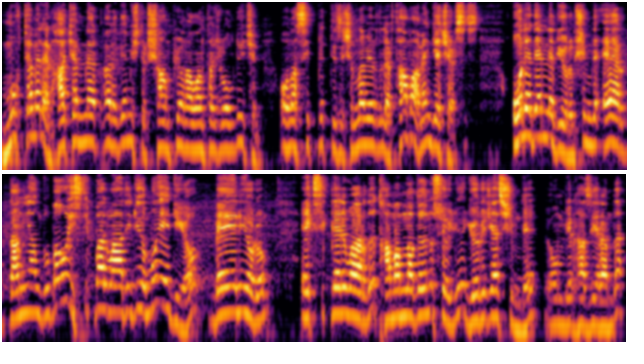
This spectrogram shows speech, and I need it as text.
muhtemelen hakemler hani demiştir şampiyon avantajı olduğu için ona split decision'la verdiler. Tamamen geçersiz. O nedenle diyorum şimdi eğer Daniel Dubao istikbal vaat ediyor mu? Ediyor. Beğeniyorum. Eksikleri vardı. Tamamladığını söylüyor. Göreceğiz şimdi 11 Haziran'da.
